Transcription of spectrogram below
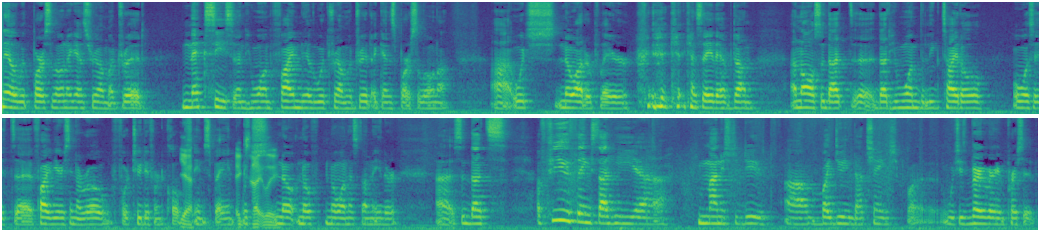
0 with Barcelona against Real Madrid. Next season, he won 5 0 with Real Madrid against Barcelona, uh, which no other player can say they have done. And also that uh, that he won the league title, what was it, uh, five years in a row for two different clubs Yeah, in Spain. exactly. Which no, no, no one has done either. Uh, so that's a few things that he. He managed to do um, by doing that change, but, which is very, very impressive.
